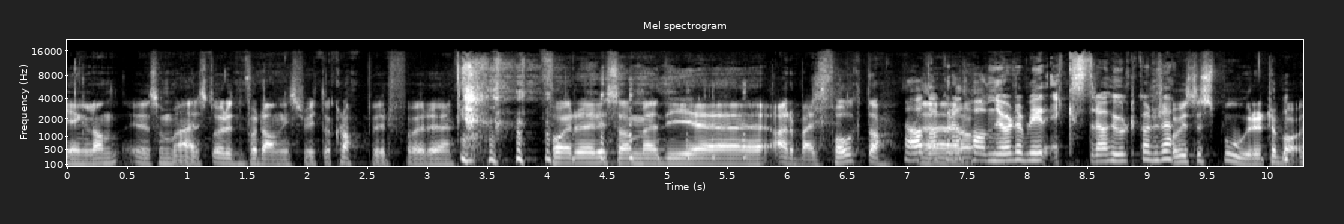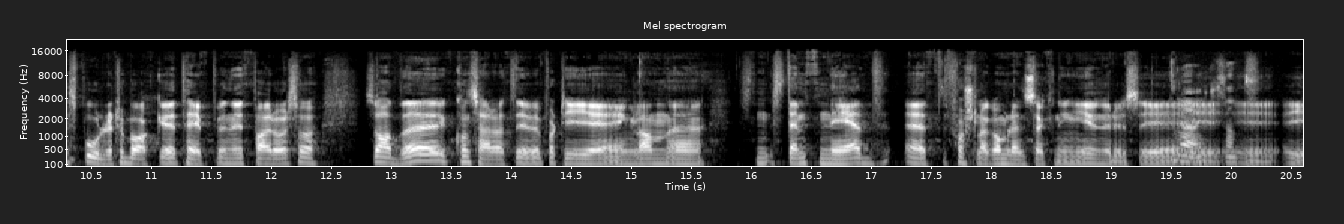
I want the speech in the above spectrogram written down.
i England, uh, som er, står utenfor Downing Street og klapper for, uh, for liksom, de arbeidsfolk. Da. Ja, det akkurat han gjør det, blir ekstra hult, kanskje. Og Hvis du tilba spoler tilbake tapen i et par år, så, så hadde konservative partier i England stemt ned et forslag om lønnsøkning i Underhuset i, ja, i, i,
